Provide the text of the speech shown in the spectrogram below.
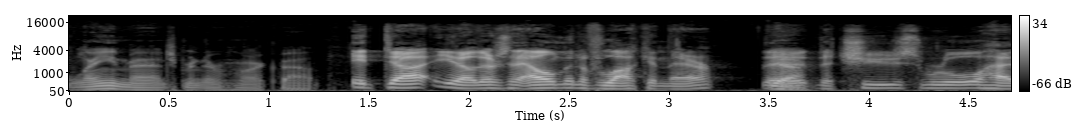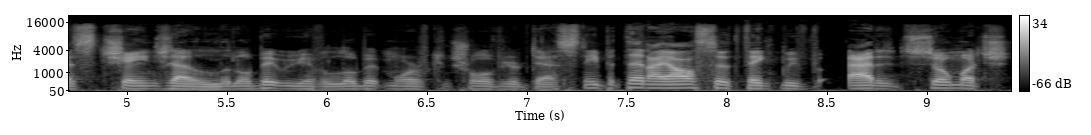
lane management and everything like that. It does, you know, there's an element of luck in there. The, Yeah. the choose rule has changed that a little bit. We have a little bit more of control of your destiny. But then I also think we've added so much.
